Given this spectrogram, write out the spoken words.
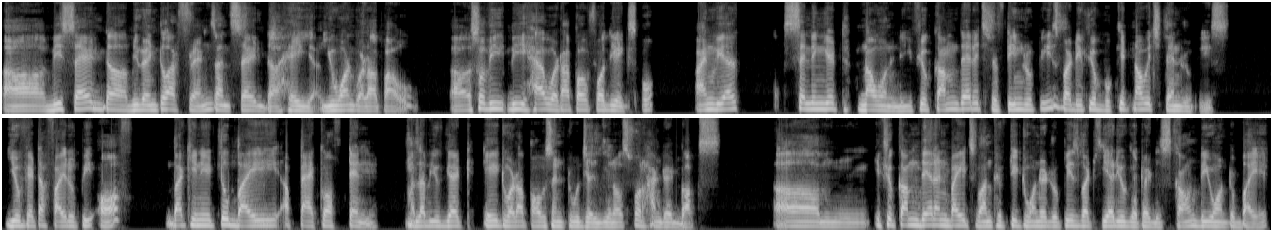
Uh, we said uh, we went to our friends and said, uh, "Hey, you want vada pav?" Uh, so we we have vada pav for the expo, and we are selling it now only. If you come there, it's 15 rupees, but if you book it now, it's 10 rupees. You get a 5 rupee off but you need to buy a pack of 10. Matlab you get eight vada paos and two jaljeeros for 100 bucks. Um, if you come there and buy it's 150, 200 rupees, but here you get a discount. Do you want to buy it?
